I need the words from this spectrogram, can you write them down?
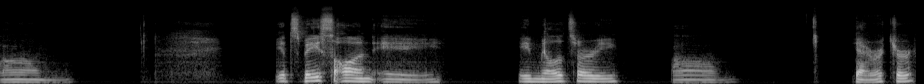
um, it's based on a a military um, character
